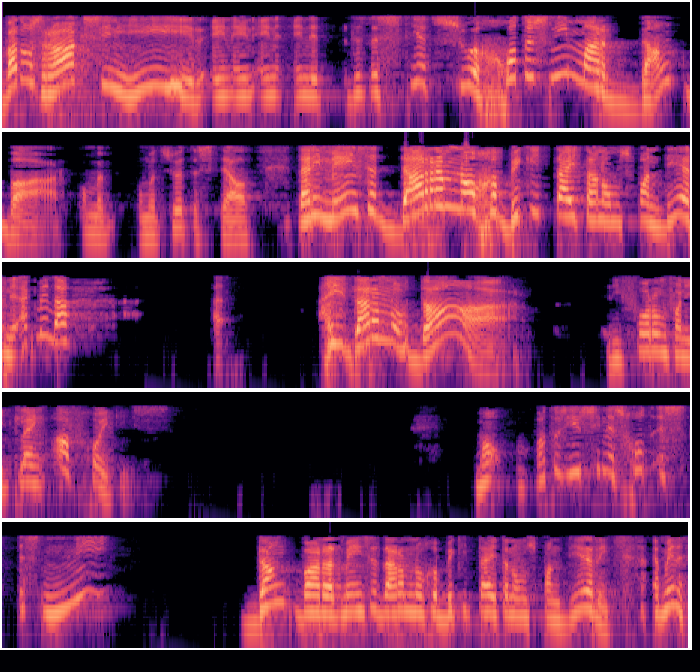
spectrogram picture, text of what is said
wat ons raak sien hier en en en en dit dit is steeds so, God is nie maar dankbaar om het, om dit so te stel dat die mense darm nog 'n bietjie tyd aan hom spandeer nie. Ek meen da hy is darm nog daar in die vorm van die klein afgoetjies. Maar wat ons hier sien is God is is nie dankbaar dat mense daarom nog 'n bietjie tyd aan hom spandeer nie. Ek meen,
